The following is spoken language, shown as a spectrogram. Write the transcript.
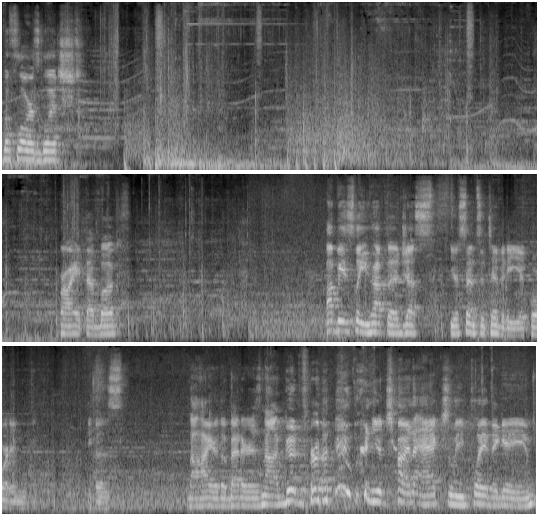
The floor is glitched. Bro, I hate that bug. Obviously, you have to adjust your sensitivity accordingly, because the higher the better is not good for when you're trying to actually play the game.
